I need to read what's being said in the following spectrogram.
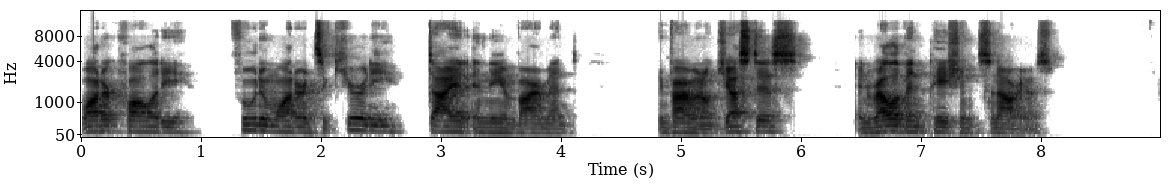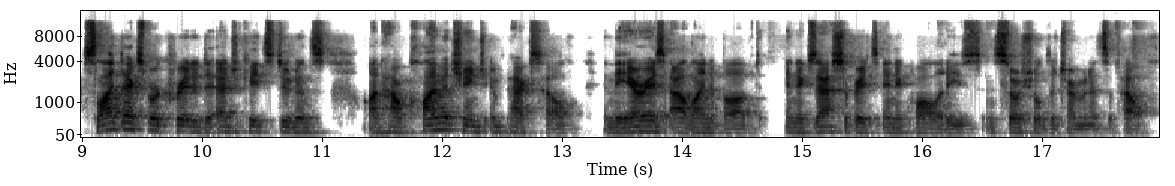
water quality, food and water insecurity, diet and the environment, environmental justice, and relevant patient scenarios. Slide decks were created to educate students on how climate change impacts health in the areas outlined above and exacerbates inequalities and social determinants of health.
